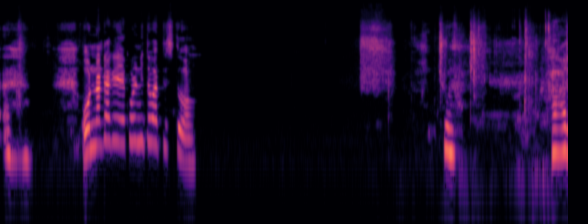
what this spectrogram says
অন্যটাকে এ করে নিতে পারতিস তো? আর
